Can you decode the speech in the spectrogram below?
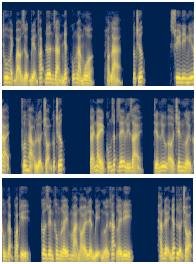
Thu hoạch bảo dược biện pháp đơn giản nhất cũng là mua, hoặc là cấp trước. Suy đi nghĩ lại, phương hạo lựa chọn cấp trước. Cái này cũng rất dễ lý giải tiền lưu ở trên người không gặp qua kỳ, cơ duyên không lấy mà nói liền bị người khác lấy đi. Hắn đệ nhất lựa chọn,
